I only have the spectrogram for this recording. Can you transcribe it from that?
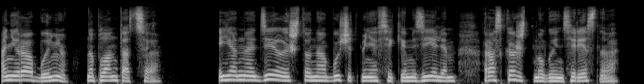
а не рабыню на плантацию. Я надеялась, что он обучит меня всяким зельям, расскажет много интересного.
